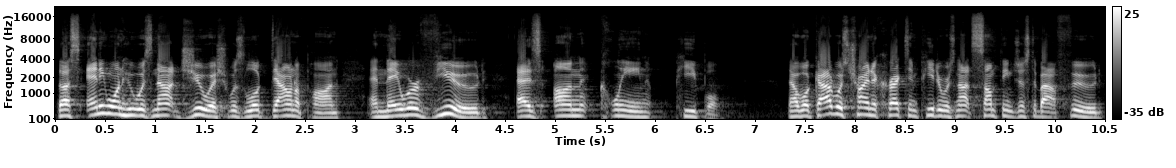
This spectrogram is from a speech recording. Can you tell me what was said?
Thus, anyone who was not Jewish was looked down upon, and they were viewed as unclean people. Now, what God was trying to correct in Peter was not something just about food,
